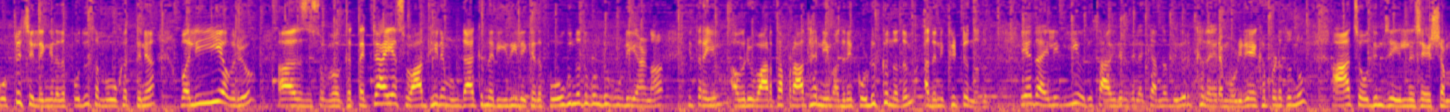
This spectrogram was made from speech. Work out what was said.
പൊട്ടിച്ചില്ലെങ്കിൽ അത് പൊതുസമൂഹത്തിന് വലിയ ഒരു തെറ്റായ സ്വാധീനം ഉണ്ടാക്കുന്ന രീതിയിലേക്ക് അത് പോകുന്നത് കൊണ്ടുകൂടിയാണ് ഇത്രയും ഒരു വാർത്താ പ്രാധാന്യം അതിന് കൊടുക്കുന്നതും അതിന് കിട്ടുന്നതും. ഏതായാലും ഈ ഒരു സാഹചര്യത്തിലേക്ക് അന്ന് ദീർഘനേരം മൊഴി രേഖപ്പെടുത്തുന്നു ആ ചോദ്യം ചെയ്യലിന് ശേഷം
